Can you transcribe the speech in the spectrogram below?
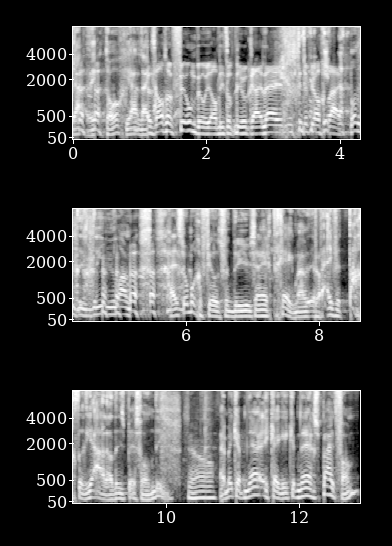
ja, ja, toch? Ja, nou, ja. zelfs een film wil je al niet opnieuw krijgen. Nee, misschien heb je al gelijk. Ja, want het is drie uur lang. En sommige films van drie uur zijn echt te gek. Maar 85 jaar, dat is best wel een ding. Ja. En ik heb kijk, ik heb nergens spijt van.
